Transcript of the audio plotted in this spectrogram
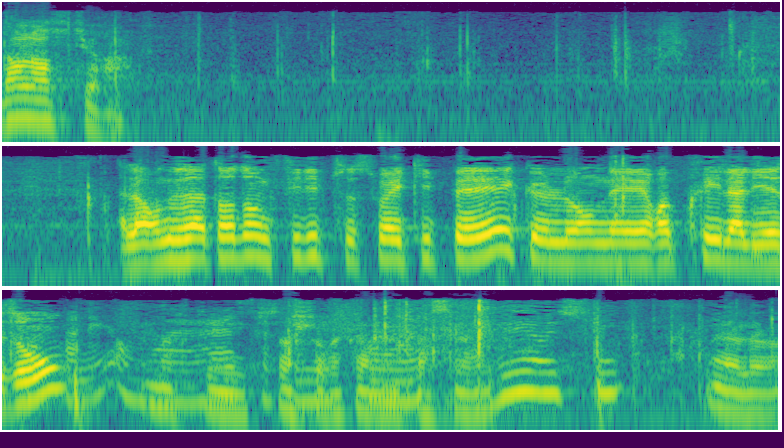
dans l'Anse-Turin. Alors nous attendons que Philippe se soit équipé, que l'on ait repris la liaison. Martinique, ça saurait quand même pas servir ici. Alors.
